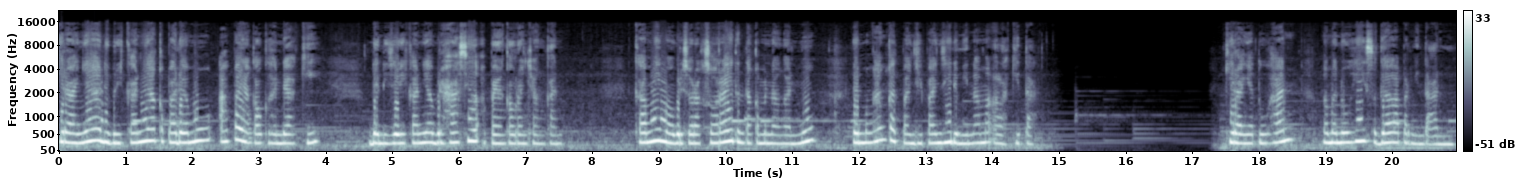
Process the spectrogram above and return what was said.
Kiranya diberikannya kepadamu apa yang kau kehendaki, dan dijadikannya berhasil apa yang kau rancangkan. Kami mau bersorak-sorai tentang kemenanganmu dan mengangkat panji-panji demi nama Allah kita. Kiranya Tuhan memenuhi segala permintaanmu.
